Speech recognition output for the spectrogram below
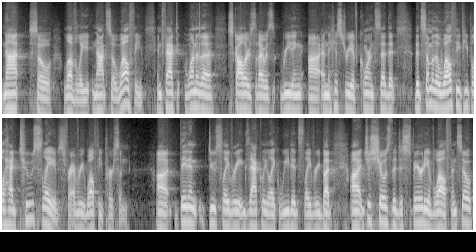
not so lovely, not so wealthy. In fact, one of the scholars that I was reading uh, and the history of Corinth said that, that some of the wealthy people had two slaves for every wealthy person. Uh, they didn't do slavery exactly like we did slavery, but uh, it just shows the disparity of wealth. And so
